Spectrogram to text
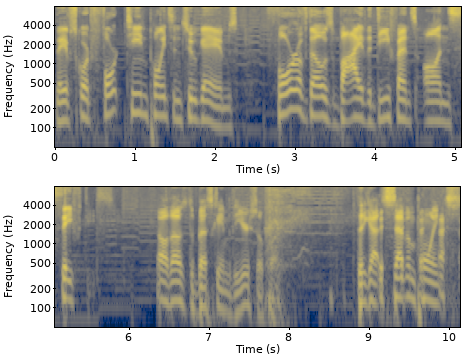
They have scored 14 points in two games, four of those by the defense on safeties. Oh, that was the best game of the year so far. they got seven points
